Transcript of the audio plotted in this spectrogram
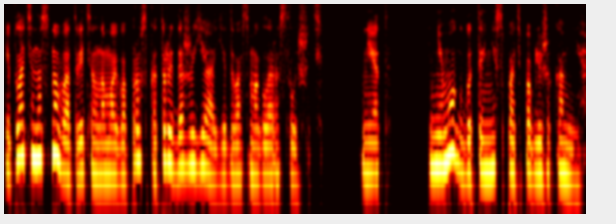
и Платина снова ответил на мой вопрос, который даже я едва смогла расслышать. «Нет», «Не мог бы ты не спать поближе ко мне?»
